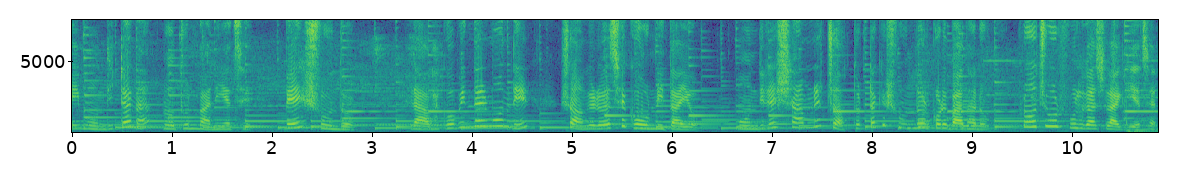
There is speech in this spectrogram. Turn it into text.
এই মন্দিরটা না নতুন বানিয়েছে। বেশ সুন্দর। রাধা গোবিন্দের মন্দির সঙ্গে রয়েছে গৌরনীতায়ও মন্দিরের সামনে চত্বরটাকে সুন্দর করে বাঁধানো। প্রচুর ফুল গাছ লাগিয়েছেন।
